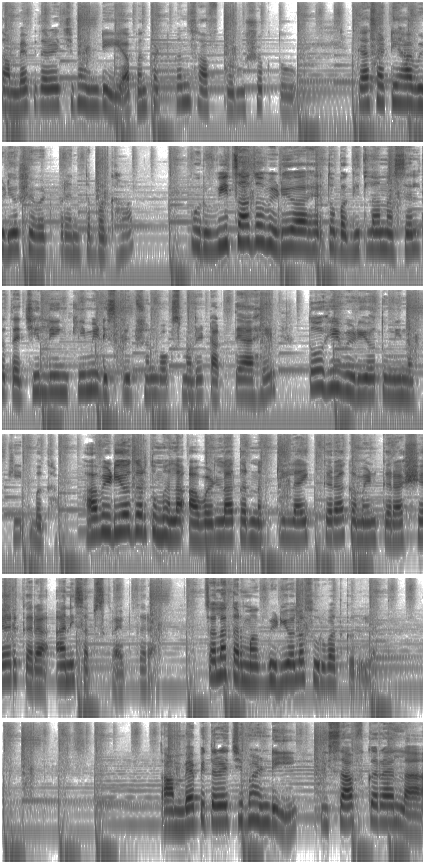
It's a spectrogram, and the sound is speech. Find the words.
तांब्या पितळेची भांडी आपण पटकन साफ करू शकतो. त्यासाठी हा व्हिडिओ शेवटपर्यंत बघा. पूर्वीचा जो व्हिडिओ आहे तो बघितला नसेल तर त्याची लिंक ही मी डिस्क्रिप्शन बॉक्समध्ये टाकते आहे. तोही व्हिडिओ तुम्ही नक्की बघा. हा व्हिडिओ जर तुम्हाला आवडला तर नक्की लाईक करा कमेंट करा शेअर करा आणि सबस्क्राईब करा. चला तर मग व्हिडिओला सुरुवात करूया. तांब्या पितळेची भांडी ही साफ करायला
